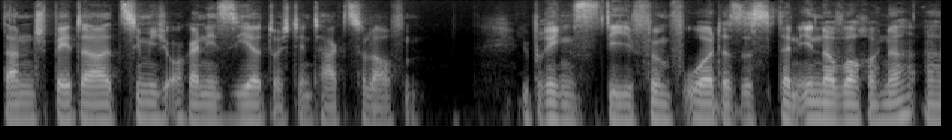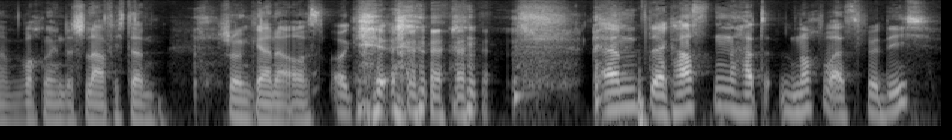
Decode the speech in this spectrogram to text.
dann später ziemlich organisiert durch den Tag zu laufen. Übrigens, die 5 Uhr, das ist dann in der Woche, ne? Am Wochenende schlafe ich dann schon gerne aus. Okay. ähm, der Carsten hat noch was für dich.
